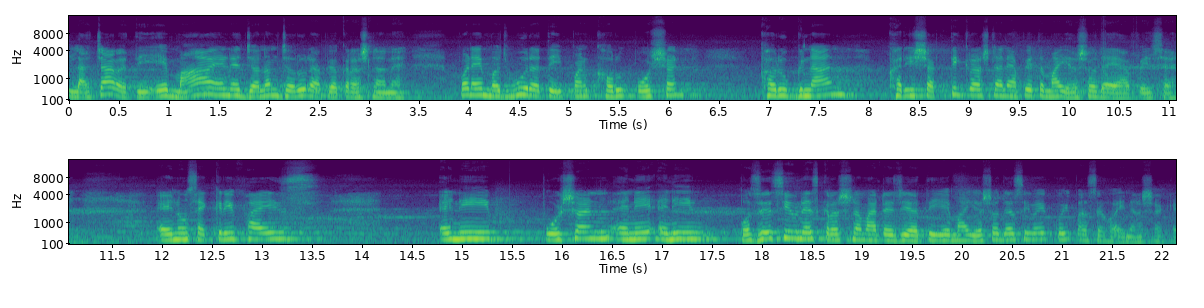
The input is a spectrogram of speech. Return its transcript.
લાચાર હતી. એ મા એને જન્મ જરૂર આપ્યો કૃષ્ણને. પણ એ મજબૂર હતી. પણ ખરું પોષણ ખરું જ્ઞાન ખરી શક્તિ કૃષ્ણને આપે તો મા યશોદાએ આપી છે. એનું સેક્રિફાઈસ એની પોષણ, એની એની પોઝેસિવનેસ કૃષ્ણ માટે જે હતી એ મા યશોદા સિવાય કોઈ પાસે હોઈ ના શકે.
